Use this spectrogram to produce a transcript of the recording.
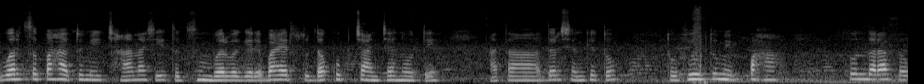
वरचं पहा तुम्ही छान अशी इथं झुंबर वगैरे बाहेरसुद्धा खूप छान छान होते. आता दर्शन घेतो. तो व्ह्यू तुम्ही पहा. सुंदर असं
